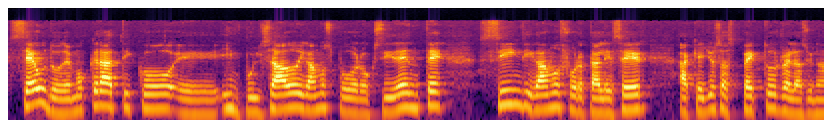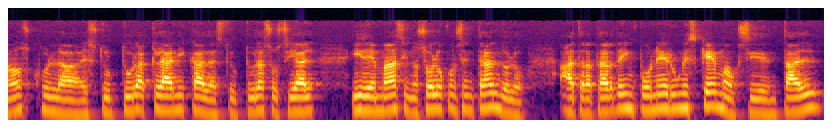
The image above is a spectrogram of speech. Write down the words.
pseudo democrático, eh, impulsado, digamos, por Occidente, sin, digamos, fortalecer aquellos aspectos relacionados con la estructura clánica, la estructura social y demás, y no solo concentrándolo a tratar de imponer un esquema occidental,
